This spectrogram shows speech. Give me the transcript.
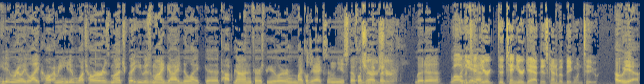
He didn't really like horror. I mean, he didn't watch horror as much, but he was my guide to like uh, Top Gun, Ferris Bueller, and Michael Jackson, you know, stuff like Sure, that. But, sure. But uh, Well, but the yeah. ten year the ten year gap is kind of a big one too. Oh yeah,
